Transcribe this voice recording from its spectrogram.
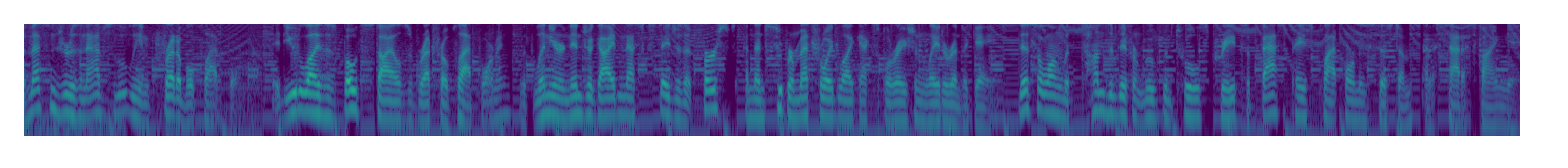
The Messenger is an absolutely incredible platformer. It utilizes both styles of retro platforming, with linear Ninja Gaiden esque stages at first, and then Super Metroid like exploration later in the game. This, along with tons of different movement tools, creates a fast paced platforming system and a satisfying game.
